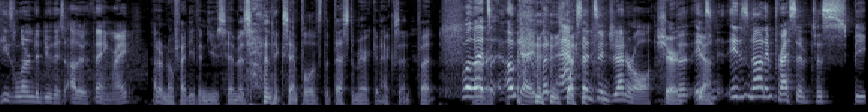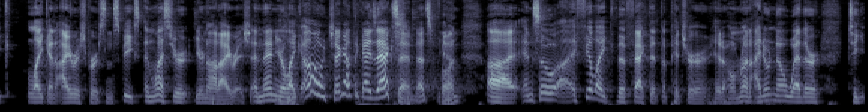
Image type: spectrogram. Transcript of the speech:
he's learned to do this other thing, right? I don't know if I'd even use him as an example of the best American accent, but Well, that's right. okay, but Yeah. accents in general, sure. the, it's yeah. it's not impressive to speak like an Irish person speaks unless you're you're not Irish, and then you're Mhm. like, oh, check out the guy's accent, that's fun. Uh, and so I feel like the fact that the pitcher hit a home run, I don't know whether to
